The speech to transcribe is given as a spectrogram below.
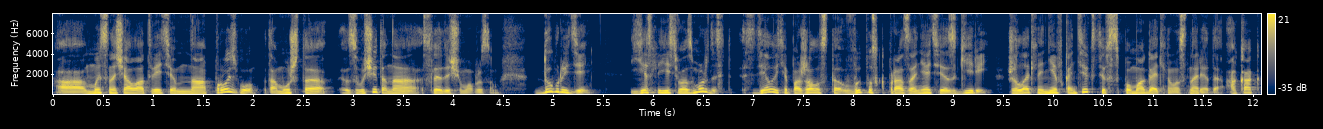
А, мы сначала ответим на просьбу, потому что звучит она следующим образом. Добрый день. Если есть возможность, сделайте, пожалуйста, выпуск про занятия с гирей. Желательно не в контексте вспомогательного снаряда, а как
